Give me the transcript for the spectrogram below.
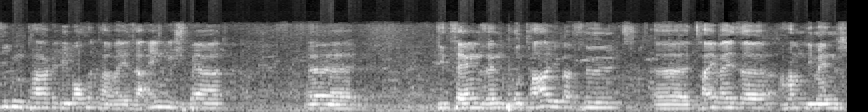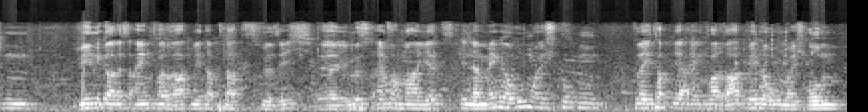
sieben Tage die Woche teilweise eingesperrt. Äh, die Zellen sind brutal überfüllt. Äh, teilweise haben die Menschen weniger als ein Quadratmeter Platz für sich. Äh, ihr müsst einfach mal jetzt in der Menge um euch gucken. Vielleicht habt ihr einen Quadratmeter um euch rum.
